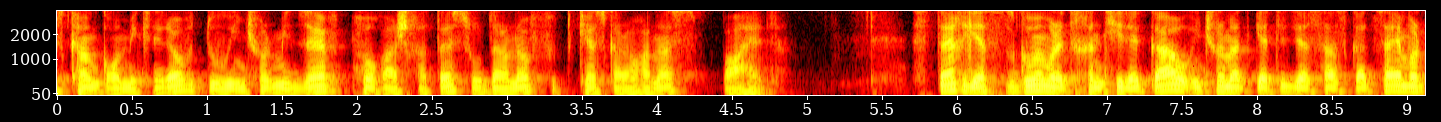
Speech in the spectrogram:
այսքան կոմիկներով դու ինչ որ մի ձև փող աշխատես ու դրանով քեզ կարողանաս պահել Ստեղ ես զգում եմ որ այդ խնդիրը կա ու ինչ որ մի հատ կետից ես հասկացա այն որ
